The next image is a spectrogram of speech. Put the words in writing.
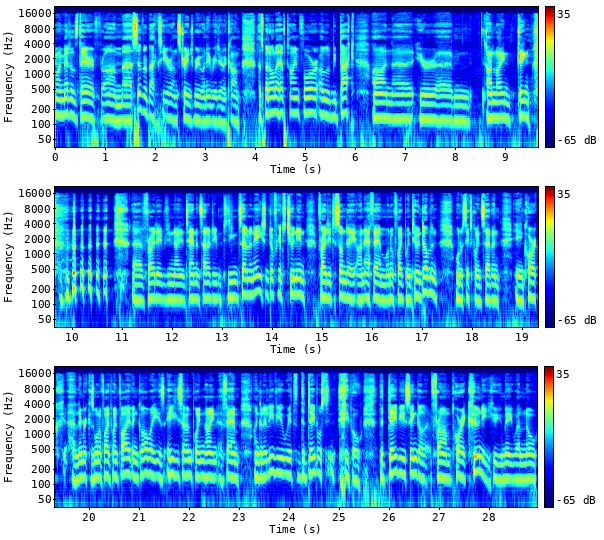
My medals there from uh, Silverbacks here on Strange Brew on 8radio.com. That's about all I have time for. I will be back on uh, your um, online thing uh, Friday between 9 and 10 and Saturday between 7 and 8. And don't forget to tune in Friday to Sunday on FM 105.2 in Dublin, 106.7 in Cork. Uh, Limerick is 105.5 and Galway is 87.9 FM. I'm going to leave you with the debut, debut, the debut single from Pádraig Cooney, who you may well know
